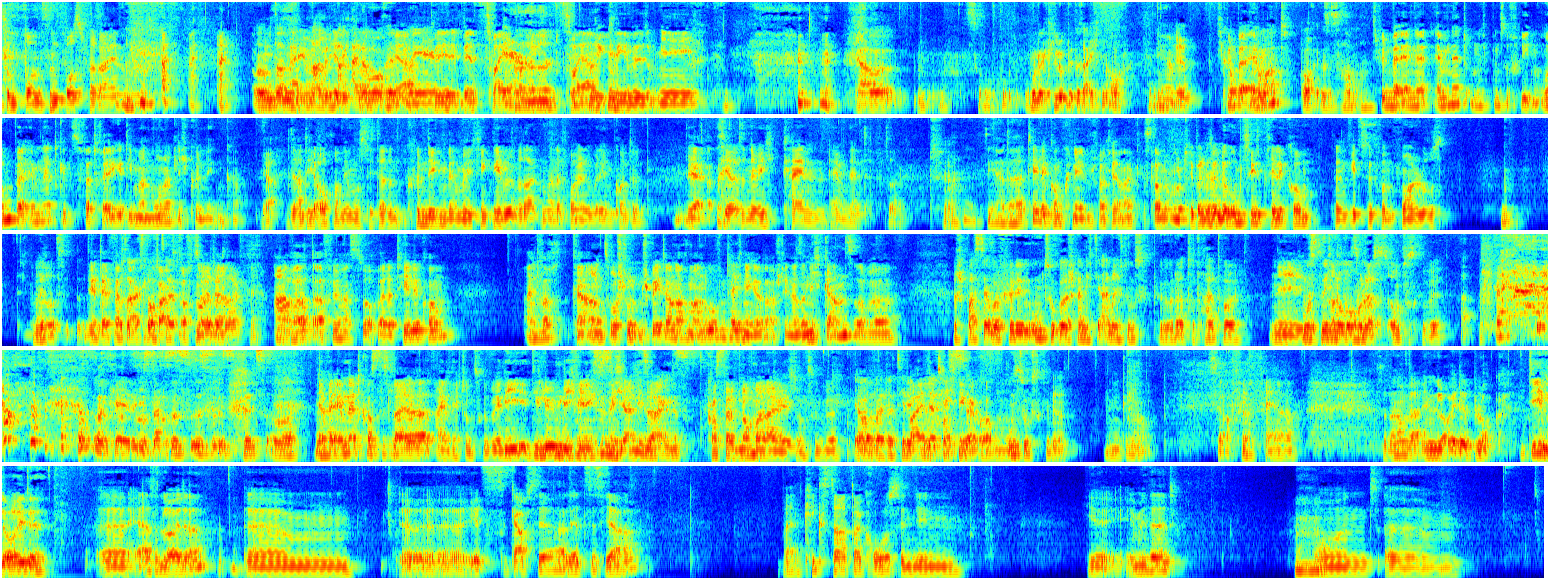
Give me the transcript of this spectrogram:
zum Bonzen-Boss-Verein. Und dann Einmal mit nach einer Woche, Ja, nee. Ich bin jetzt zwei Jahre, zwei Jahre geknebelt. Nee. Ja, aber so 100 Kilobit reichen auch. Ja. Ja. Ich bin bei Mnet. auch SSH machen. Ich bin bei Mnet und ich bin zufrieden. Und bei Mnet gibt es Verträge, die man monatlich kündigen kann. ja, den hatte ich auch und den musste ich dann kündigen, damit ich den Knebelvertrag meiner Freundin übernehmen konnte. Ja, Die hatte nämlich keinen Mnet-Vertrag. Tja. die hat halt Telekom-Knebelvertrag. Ist doch genau. gut. Übrigens, wenn du umziehst, Telekom, dann geht's dir von vorne los. Also, Mit Der, der Vertragslaufzeit. Vertragslaufzeit. Vertrag, ja. Aber dafür hast du auch bei der Telekom einfach, keine Ahnung, zwei Stunden später nach dem Anruf einen Techniker dastehen. Also nicht ganz, aber Du sparst ja aber für den Umzug wahrscheinlich die Einrichtungsgebühr, oder? Total toll. Nee, nee, Musst das nicht nochmal das kostet Umzugsgebühr. Okay, ich dachte, das ist, ist Witz, aber. ja, bei Mnet kostet es leider Einrichtungsgebühr. Die, die lügen dich wenigstens nicht an. Die sagen, das kostet halt nochmal Einrichtungsgebühr. Ja, aber bei der Telekom Weil der Techniker muss. Umzugsgebühr. Ja. Ja, genau. Ist ja auch viel fairer. So, dann haben wir einen Leute-Blog. Die Leute. Äh, erste Leute, ähm, äh, jetzt gab es ja letztes Jahr, war ja Kickstarter groß in den, hier im Internet. Und ähm,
